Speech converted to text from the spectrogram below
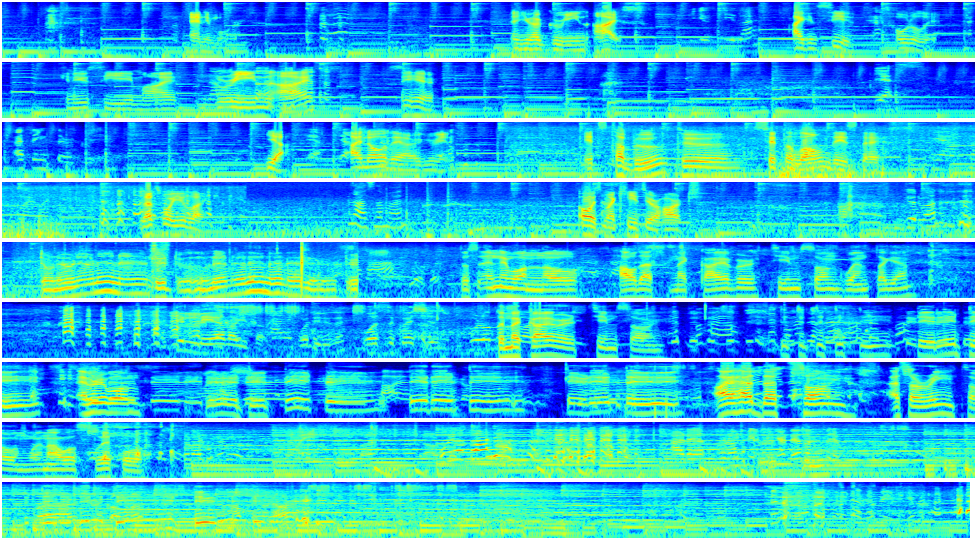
anymore. And you have green eyes. I can see it totally. Can you see my No, green it's- eyes? See here. Yes. I think they're green. Yeah, Yeah, yeah. I know they are green. It's taboo to sit alone these days. Yeah, that's why I like it. That's what you like. No, it's not mine. Oh, it's my key to your heart. Good one. Does anyone know how that MacGyver theme song went again? What's the question? The MacGyver theme song. Everyone. I had that song as a ringtone when I was little.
